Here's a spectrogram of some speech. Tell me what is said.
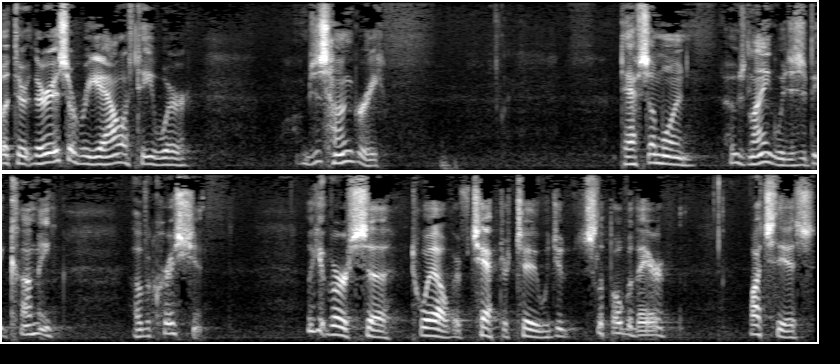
But there, there is a reality where I'm just hungry to have someone whose language is becoming of a Christian. Look at verse uh, 12 of chapter 2. Would you slip over there? Watch this.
